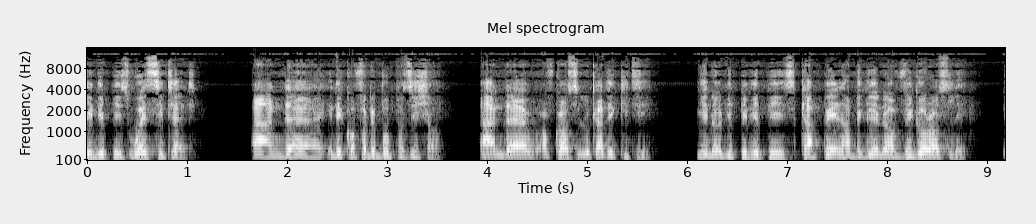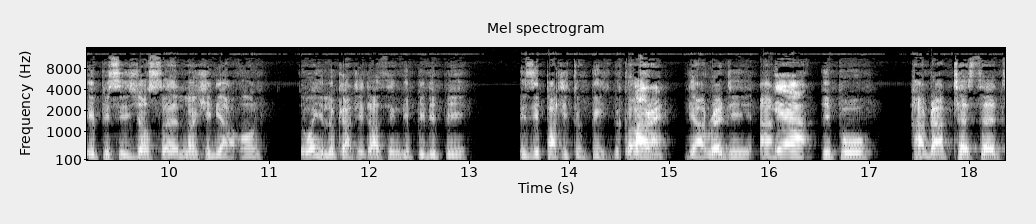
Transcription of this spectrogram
PDP is well seated and uh, in a comfortable position. And uh, of course, look at the kitty. You know, the PDP's campaign has begun vigorously. APC is just uh, launching their own. So when you look at it, I think the PDP is the party to beat because they are ready and yeah. people have not tested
